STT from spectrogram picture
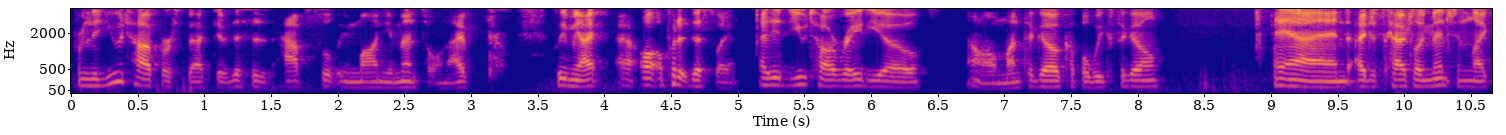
from the Utah perspective, this is absolutely monumental. And I've believe me, I I'll put it this way: I did Utah radio know, a month ago, a couple weeks ago and I just casually mentioned like,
